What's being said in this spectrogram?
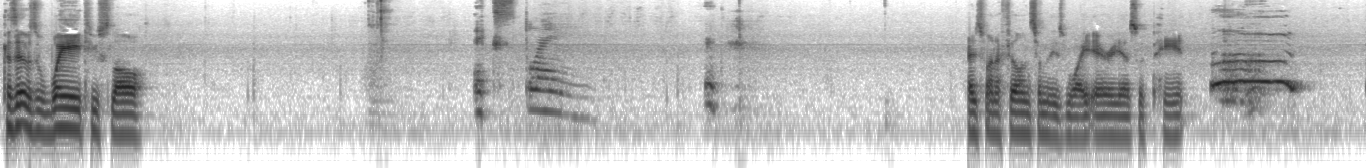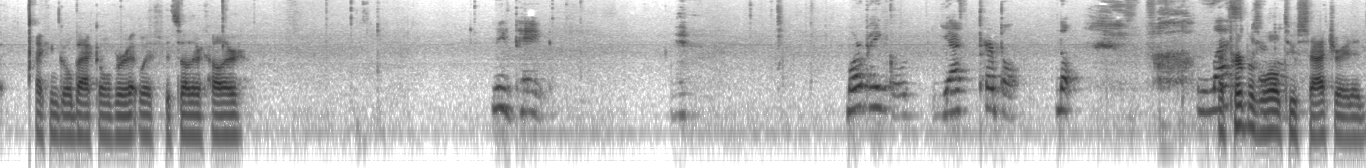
Because it was way too slow. Explain. I just want to fill in some of these white areas with paint. I can go back over it with its other color. Need pink. More pink. Yes, purple. No. The Less purple's a little too saturated.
